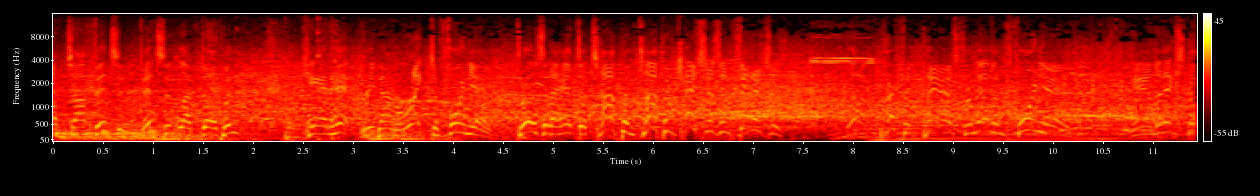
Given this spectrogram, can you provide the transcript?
Up top, Vincent. Vincent left open. Can't hit. Rebound right to Fournier. Throws it ahead to Toppin. Toppin catches and finishes. What a perfect pass from Evan Fournier. And the Knicks go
